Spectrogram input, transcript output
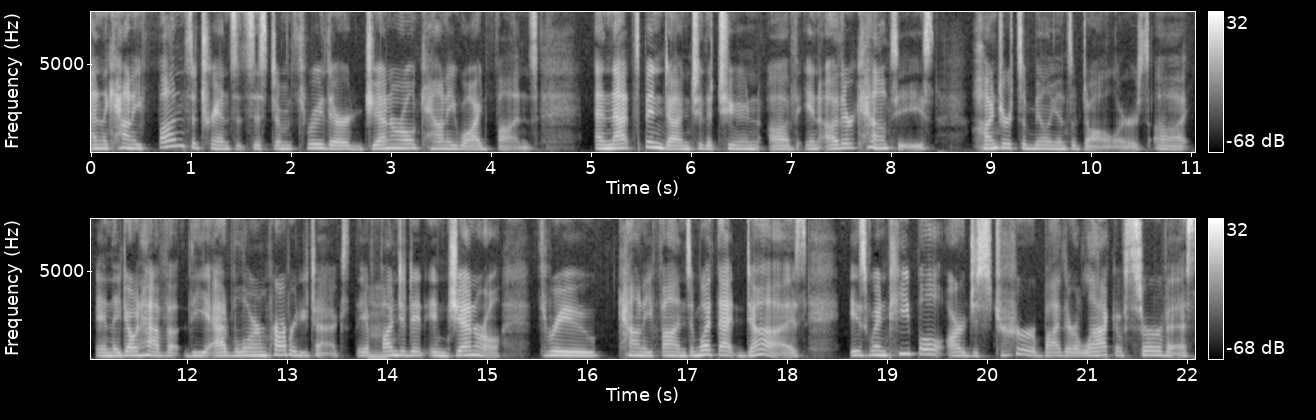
And the county funds the transit system through their general countywide funds. And that's been done to the tune of, in other counties, hundreds of millions of dollars. Uh, and they don't have the ad valorem property tax. They have funded it in general through county funds. And what that does is when people are disturbed by their lack of service,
